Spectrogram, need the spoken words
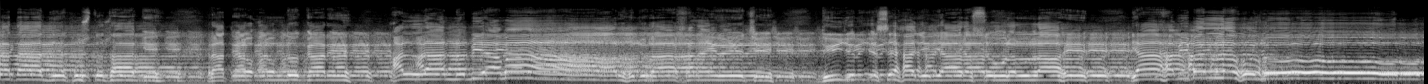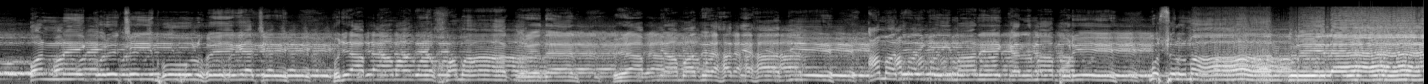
কাতার যে খুঁজতে থাকে, রাতের অন্ধকারে আল্লাহ নবী আমার হুজুরা খানায় রয়েছে। দুইজন এসে হাজির, ইয়া রাসূলুল্লাহ, ইয়া হাবিবাল্লাহ হুজুর। অন্যায় করেছি, ভুল হয়ে গেছে। বুঝে আপনি আমাদের ক্ষমা করে দেন। বুঝে আপনি আমাদের হাতে হাত দিয়ে আমাদেরকে ইমানে কালমা পড়িয়ে মুসলমান করে দেন।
